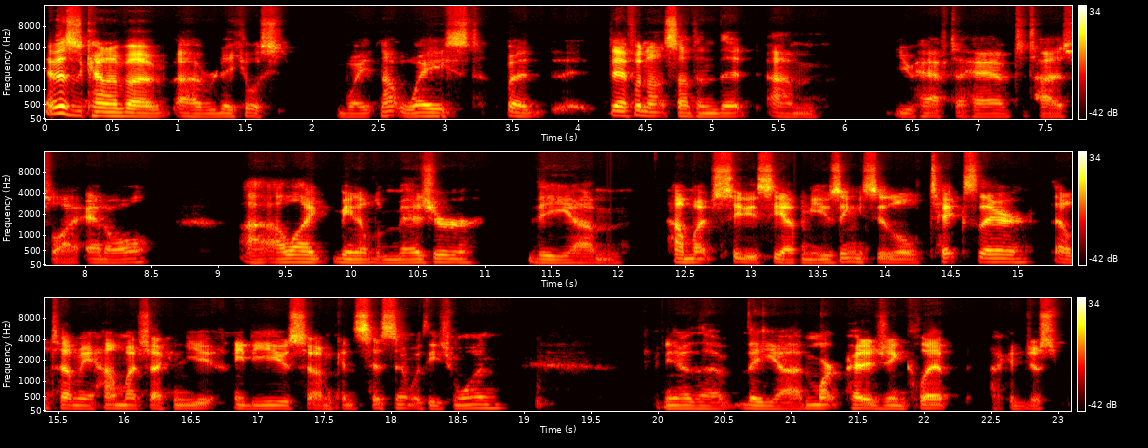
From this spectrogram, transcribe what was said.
And this is kind of a, a ridiculous weight, not waste, but definitely not something that um, you have to have to tie this fly at all. Uh, I like being able to measure the um, how much CDC I'm using. You see the little ticks there. That'll tell me how much I can need to use so I'm consistent with each one. You know, the the uh, Marc Petitjean clip, I could just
